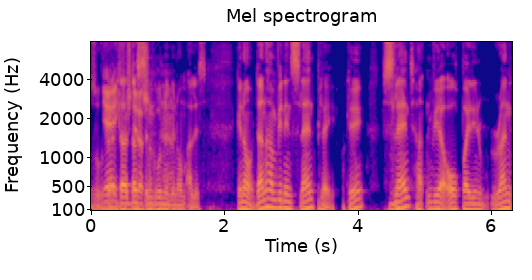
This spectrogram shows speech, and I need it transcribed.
So, Ja, da, ich da, das das ist im schon, Grunde ja. genommen alles. Genau, dann haben wir den Slant Play, okay? Slant hatten wir auch bei den Run,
